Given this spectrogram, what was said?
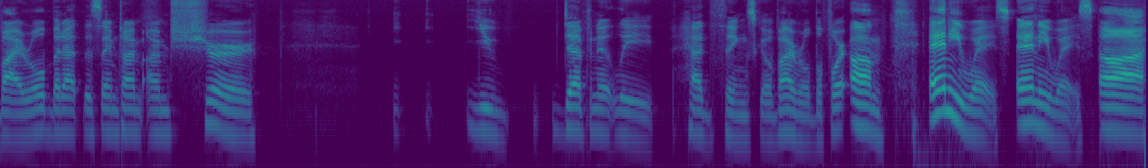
viral, but at the same time, I'm sure y- you definitely had things go viral before. Um, anyways, anyways, uh,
